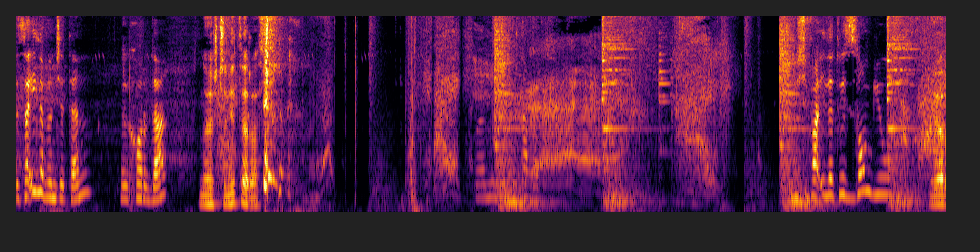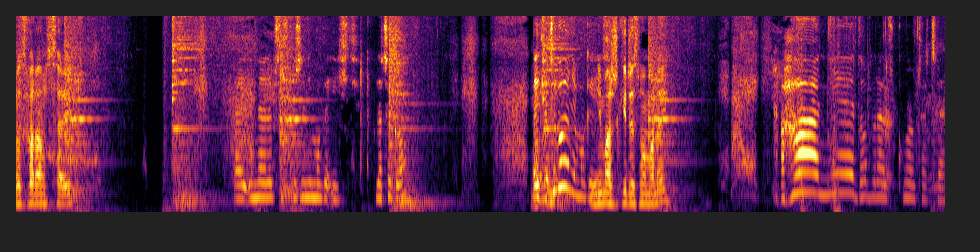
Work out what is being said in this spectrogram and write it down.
Za ile będzie ten? e, Horda? No jeszcze nie teraz. Bo ja nie wiem. Kuźwa, ile tu jest zombiów! Ja rozwalam safe. Ej, i najlepsze jest to, że nie mogę iść. Dlaczego? No, Ej, dlaczego ja nie mogę iść? Nie masz giry złamanej? Aha, nie, dobra, już kumam czacze.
